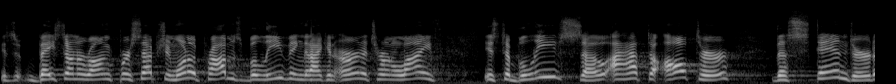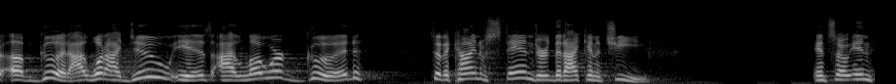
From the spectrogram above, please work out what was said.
It's based on a wrong perception. One of the problems believing that I can earn eternal life is to believe so, I have to alter the standard of good. I, what I do is I lower good to the kind of standard that I can achieve. And so, in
